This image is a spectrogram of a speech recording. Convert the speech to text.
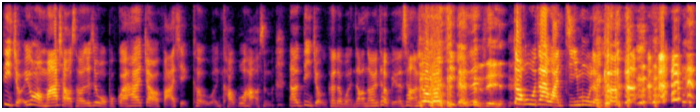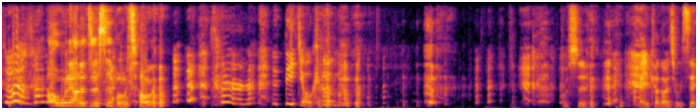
第九，因为我妈小时候就是我不乖，她叫我罚写课文，考不好什么，然后第九课的文章都会特别的长，所以我都记得是 动物在玩积木的课。所以我想说，好无聊的知识补充。是第九课吗？不是，它每一课都会出现。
